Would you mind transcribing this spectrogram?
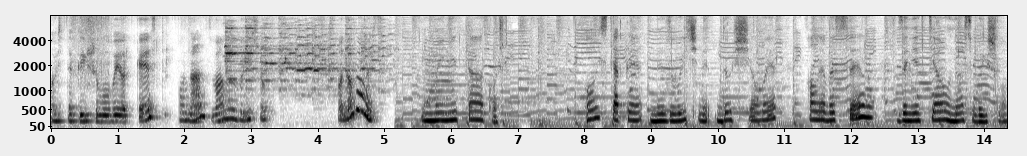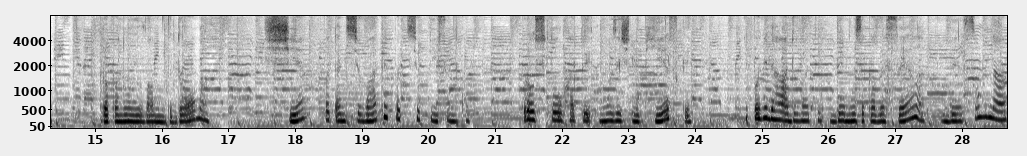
Ось такий шумовий оркестр у нас з вами вийшов. Сподобалось? Мені також. Ось таке незвичне дощове, але веселе заняття у нас вийшло. Пропоную вам вдома ще потанцювати під цю пісеньку, прослухати музичні п'єски і повідгадувати, де музика весела, де сумна.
